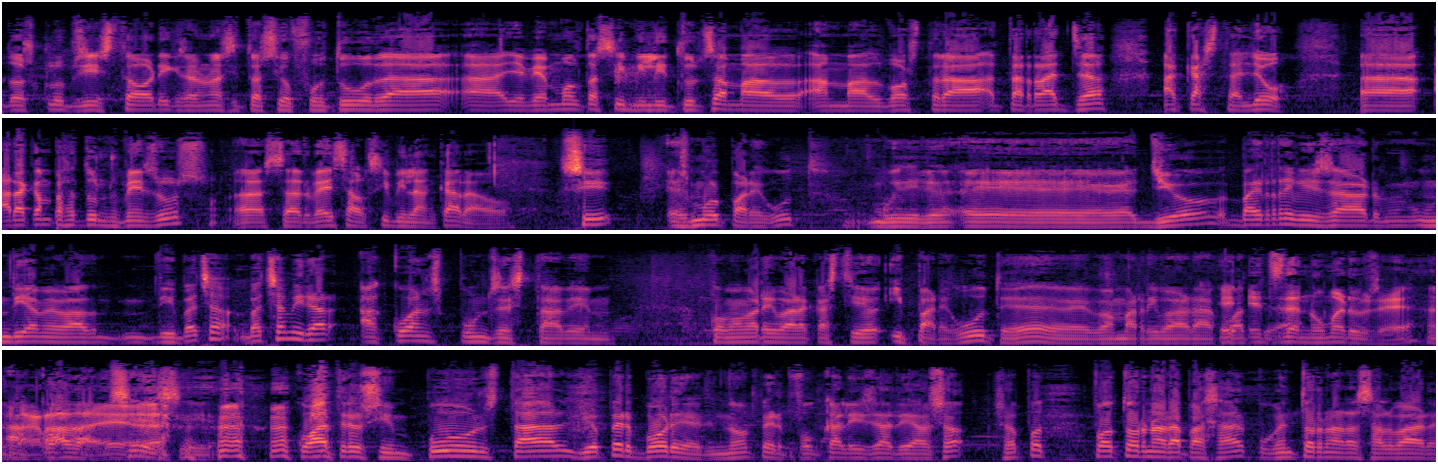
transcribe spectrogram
dos clubs històrics en una situació fotuda, eh, hi havia moltes similituds amb el, amb el vostre aterratge a Castelló. Eh, ara que han passat uns mesos, eh, serveix el símil encara? O? Sí, és molt paregut. Vull dir, eh, jo vaig revisar, un dia me va dir, vaig a, vaig a mirar a quants punts estàvem com vam arribar a Castelló i paregut, eh? Vam arribar a... Quatre, Ets de números, eh? T'agrada, eh? Sí, sí. 4 o 5 punts, tal. Jo per veure, no? Per focalitzar, dir, això, això pot, pot tornar a passar, puguem tornar a salvar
